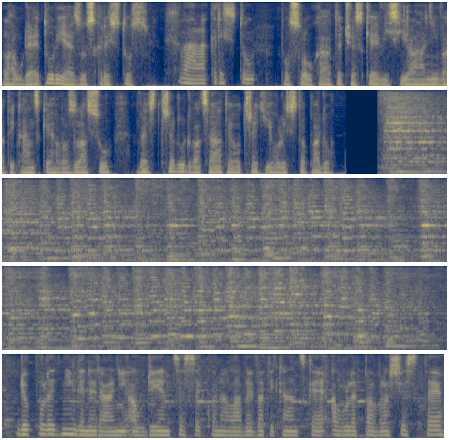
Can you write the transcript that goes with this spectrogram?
Laudetur Jezus Christus. Chvála Kristu. Posloucháte české vysílání Vatikánského rozhlasu ve středu 23. listopadu. Dopolední generální audience se konala ve vatikánské aule Pavla VI.,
